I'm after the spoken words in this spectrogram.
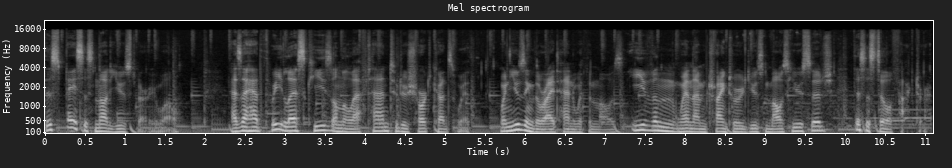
this space is not used very well, as I had three less keys on the left hand to do shortcuts with, when using the right hand with the mouse, even when I'm trying to reduce mouse usage, this is still a factor.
